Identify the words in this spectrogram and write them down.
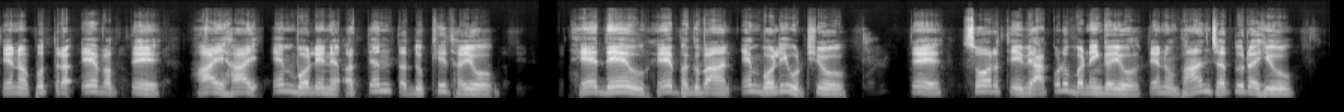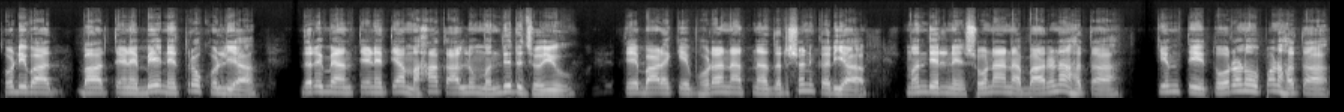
તેનો પુત્ર એ વખતે, હાય હાય, એમ બોલીને અત્યંત દુઃખી થયો. હે દેવ, હે ભગવાન, એમ બોલી ઉઠ્યો. તે સોરથી વ્યાકુળ બની ગયો, તેનું ભાન જતું રહ્યું. થોડી વાર બાદ તેણે બે નેત્રો ખોલ્યા. દરમિયાન તેણે ત્યાં મહાકાલનું મંદિર જોયું. તે બાળકે ભોળાનાથના દર્શન કર્યા. મંદિરને સોનાના બારણા હતા, કિંમતી તોરણો પણ હતા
